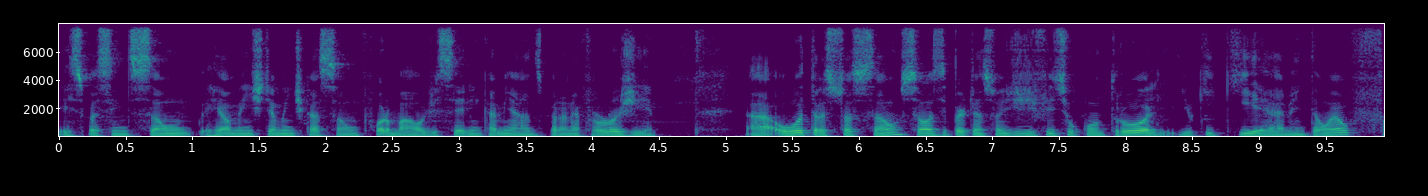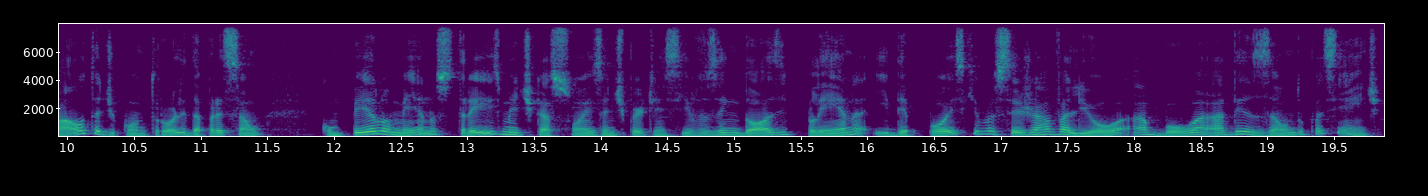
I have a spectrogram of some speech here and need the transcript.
Esses pacientes são realmente têm uma indicação formal de serem encaminhados para a nefrologia. A outra situação são as hipertensões de difícil controle. E o que, que é? Né? Então, é a falta de controle da pressão com pelo menos três medicações antipertensivas em dose plena e depois que você já avaliou a boa adesão do paciente.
